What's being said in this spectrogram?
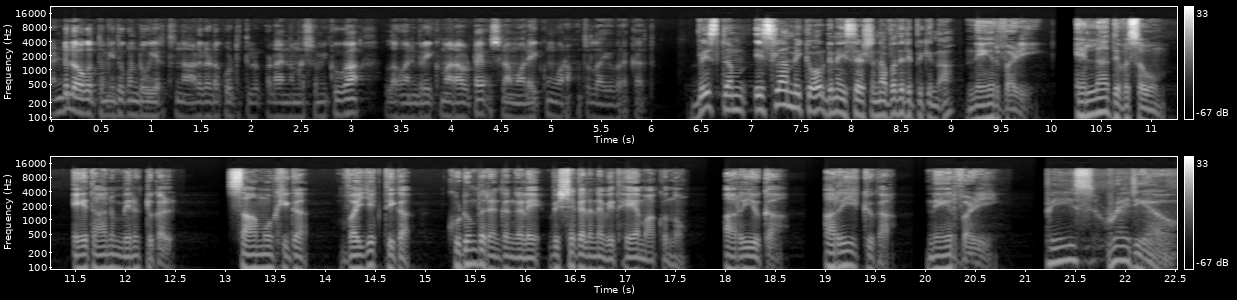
രണ്ട് ലോകത്തും ഇതുകൊണ്ട് ഉയർത്തുന്ന ആളുകളുടെ കൂട്ടത്തിൽ പെടാൻ നമ്മൾ ശ്രമിക്കുക. അള്ളാഹു അനുഗ്രഹിക്കുമാറാവട്ടെ. അസ്സാം വലൈക്കും വാഹമത്തല്ലാ വാബർക്കാത്തു വിസ്ഡം ഇസ്ലാമിക് ഓർഗനൈസേഷൻ അവതരിപ്പിക്കുന്ന നേർവഴി. എല്ലാ ദിവസവും ഏതാനും മിനിറ്റുകൾ സാമൂഹിക വൈയക്തിക കുടുംബരംഗങ്ങളെ വിശകലന വിധേയമാക്കുന്നു. അറിയുക അറിയിക്കുക. നേർവഴി. Peace radio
